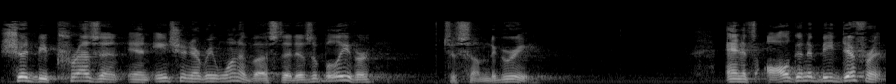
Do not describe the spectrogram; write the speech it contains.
should be present in each and every one of us that is a believer to some degree. And it's all going to be different.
